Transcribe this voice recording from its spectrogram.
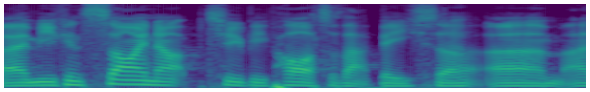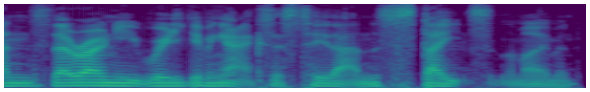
um, you can sign up to be part of that beta, um, and they're only really giving access to that in the states at the moment.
